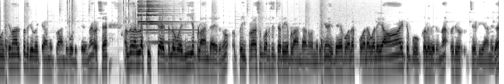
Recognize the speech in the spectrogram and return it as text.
നൂറ്റി നാൽപ്പത് രൂപയ്ക്കാണ് ഈ പ്ലാന്റ് കൊടുത്തിരുന്നത്. പക്ഷേ അത് നല്ല തിക്കായിട്ടുള്ള വലിയ പ്ലാന്റ് ആയിരുന്നു. അപ്പോൾ ഇപ്രാവശ്യം കുറച്ച് ചെറിയ പ്ലാന്റ് ആണ് വന്നിരിക്കുന്നത്. ഇതേപോലെ കൊല കൊലയായിട്ട് പൂക്കൾ വരുന്ന ഒരു ചെടിയാണിത്.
